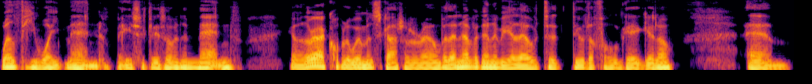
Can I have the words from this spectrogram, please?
wealthy white men, basically. Some of the men, you know, there are a couple of women scattered around, but they're never going to be allowed to do the full gig. You know, um,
